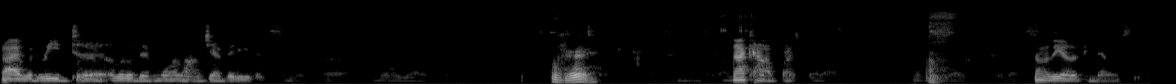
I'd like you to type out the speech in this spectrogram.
probably would lead to a little bit more longevity than some of her more well. Okay. Not counterparts, but uh, some of the other female MCs.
